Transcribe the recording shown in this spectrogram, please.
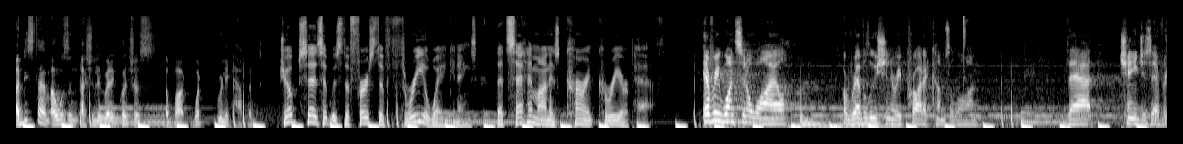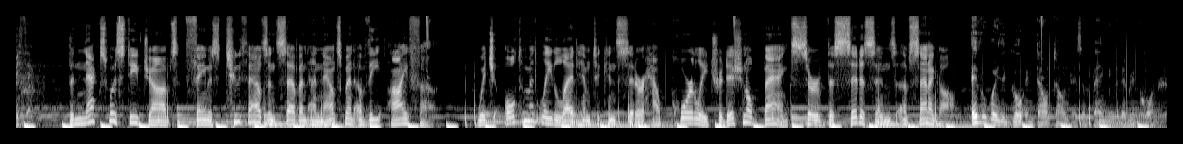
At this time, I wasn't actually very conscious about what really happened. Diop says it was the first of three awakenings that set him on his current career path. Every once in a while, a revolutionary product comes along that changes everything. The next was Steve Jobs' famous 2007 announcement of the iPhone which ultimately led him to consider how poorly traditional banks serve the citizens of Senegal. Everywhere you go in downtown, there's a bank at every corner.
